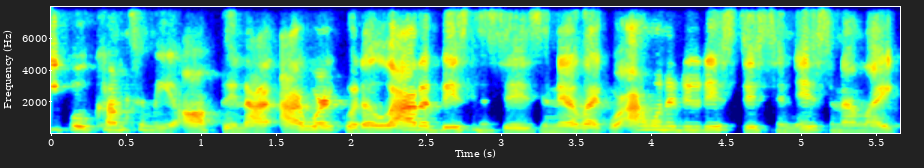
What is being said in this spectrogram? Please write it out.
people come to me often. I, I work with a lot of businesses and they're like, well, I want to do this, this, and this. And I'm like,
